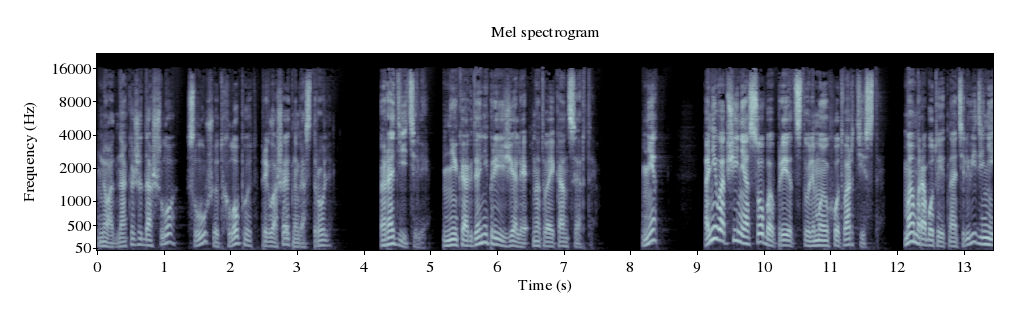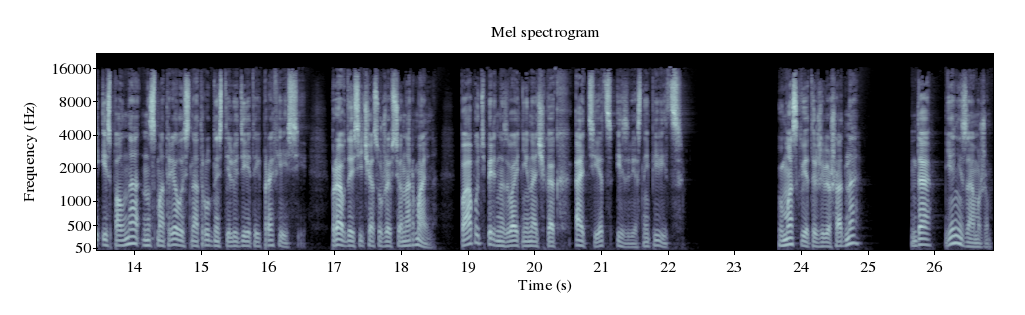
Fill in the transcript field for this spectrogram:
Но однако же дошло, слушают, хлопают, приглашают на гастроли. Родители никогда не приезжали на твои концерты? Нет. Они вообще не особо приветствовали мой уход в артисты. Мама работает на телевидении и сполна насмотрелась на трудности людей этой профессии. Правда, сейчас уже все нормально. Папу теперь называют не иначе, как отец известной певицы. В Москве ты живешь одна? Да, я не замужем.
